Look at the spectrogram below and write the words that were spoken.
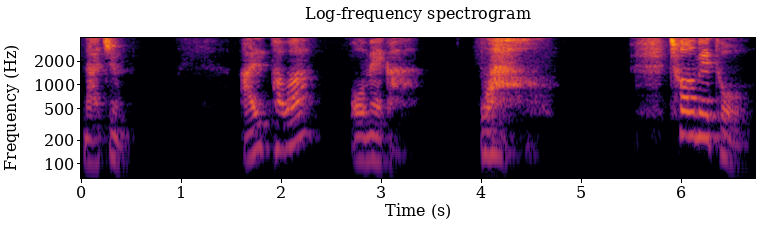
나중, 알파와 오메가. wow. 처음에 도,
